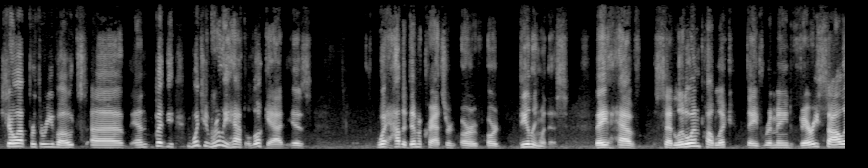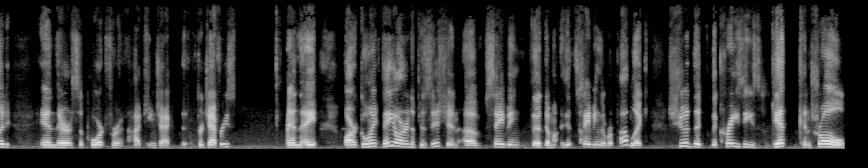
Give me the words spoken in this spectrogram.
Show up for three votes, uh, and but what you really have to look at is what how the Democrats are are, are dealing with this they have said little in public. They've remained very solid in their support for Hakeem Jack for Jeffries, and they are going. They are in a position of saving the saving the republic should the the crazies get control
